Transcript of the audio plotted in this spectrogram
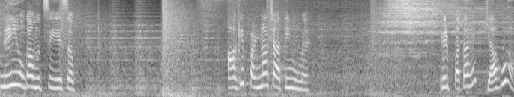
नहीं होगा मुझसे ये सब। आगे पढ़ना चाहती हूँ मैं। फिर पता है क्या हुआ?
